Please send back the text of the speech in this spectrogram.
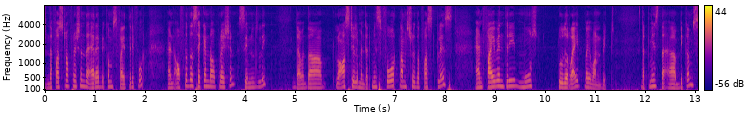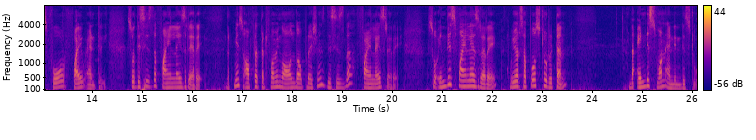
In the first operation the array becomes 5 3 4 and after the second operation similarly the, the last element that means 4 comes to the first place and 5 and 3 moves to the right by one bit. That means the uh, becomes 4 5 and 3 so this is the finalized array. That means after performing all the operations this is the finalized array so in this finalized array we are supposed to return the index 1 and index 2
